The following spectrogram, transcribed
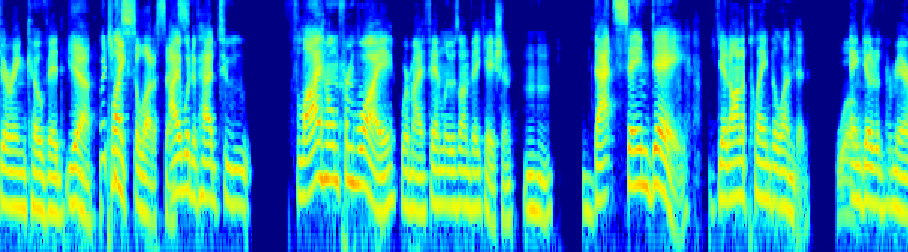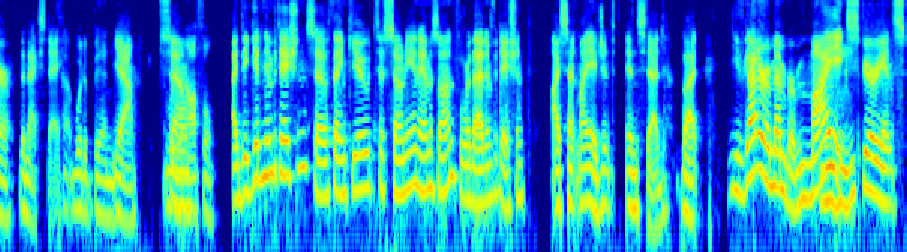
during COVID. Yeah, which Plus, makes a lot of sense. I would have had to fly home from Hawaii, where my family was on vacation, Mm-hmm. that same day, get on a plane to London, Whoa. and go to the premiere the next day. That would have been Yeah. So awful. I did get an invitation. So thank you to Sony and Amazon for that invitation. I sent my agent instead. But you've got to remember, my Mhm. experience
